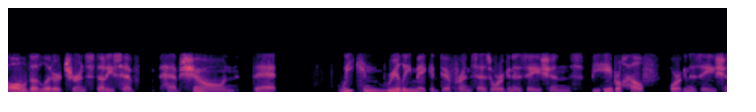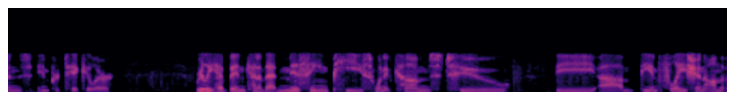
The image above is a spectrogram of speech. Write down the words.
all the literature and studies have have shown that we can really make a difference as organizations, behavioral health organizations in particular, really have been kind of that missing piece when it comes to the um, the inflation on the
